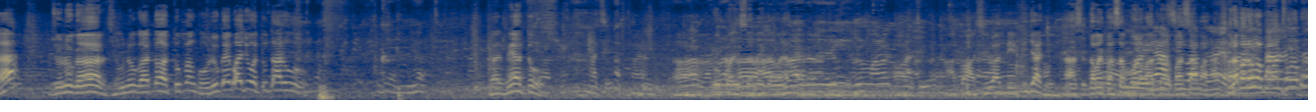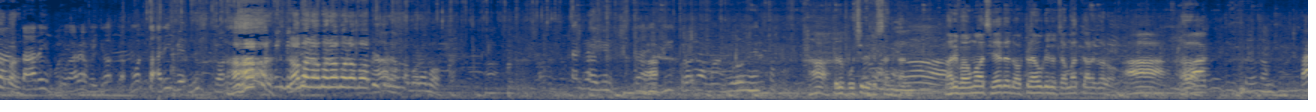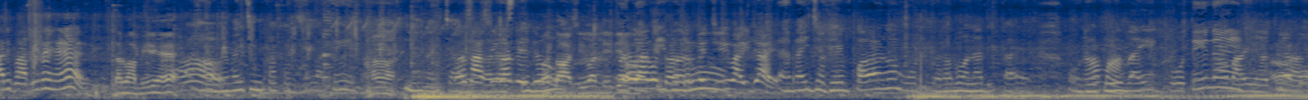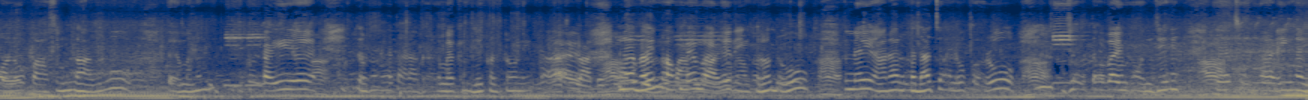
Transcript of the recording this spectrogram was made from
હા? જૂનું ઘર જૂનું ઘર તો હતું પણ ઘોડું કઈ બાજુ હતું તારું? ગરમી હતું. તમે ભાષામાં બોલો વાત કરો ભાષામાં. બરાબર રમો છોડો બરાબર. હા હા. રમો રમો રમો રમો રમો રમો હા પેલું પૂછી લેજો સંતાન. મારી ભાવમાં છે તો ડોક્ટર એવું કીધું ચમત્કાર કરો. હા. હા. તારી ભાભી રે હે તાર ભાભી હે ચિંતા કરશે લાગી હા બસ આશીર્વાદ દેજો તો આશીર્વાદ દેજે હવે. તારો ધરધર में જીવ આવી જાય ભાઈ જઠે પણ મોટી ઘરા બોના દીકાય ઓઢતી ભાઈ પોતી ને બાઈ હતી ને બોનો પાછું લાવવું તે મને કઈ તારા ઘર મેં ખીલી કટો નહીં સાચી વાત છે. ને ભાઈ મેં મને દીકરો દઉં હા ને યારા રદા ચાલુ કરું જો તો ભાઈ મોંજી કે ચંદાડી નહીં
